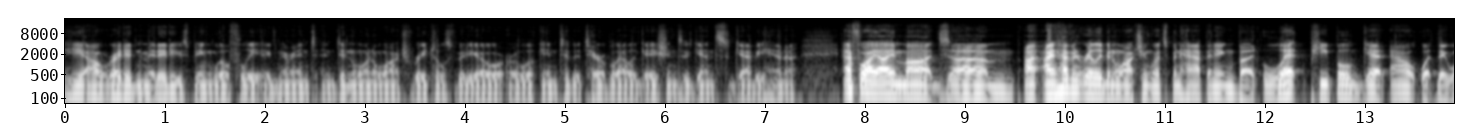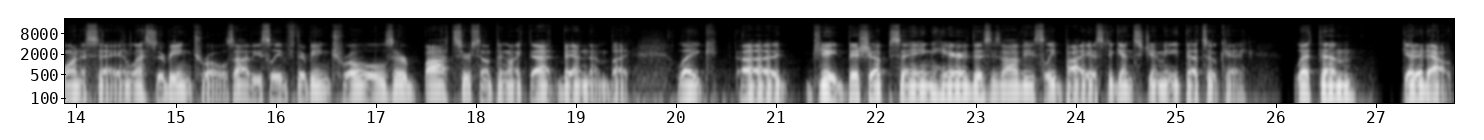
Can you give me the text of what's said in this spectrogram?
He outright admitted he was being willfully ignorant and didn't want to watch Rachel's video or look into the terrible allegations against Gabby Hanna. FYI, mods, um, I, I haven't really been watching what's been happening, but let people get out what they want to say, unless they're being trolls. Obviously, if they're being trolls or bots or something like that, ban them. But like uh, Jade Bishop saying here, this is obviously biased against Jimmy. That's okay. Let them get it out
